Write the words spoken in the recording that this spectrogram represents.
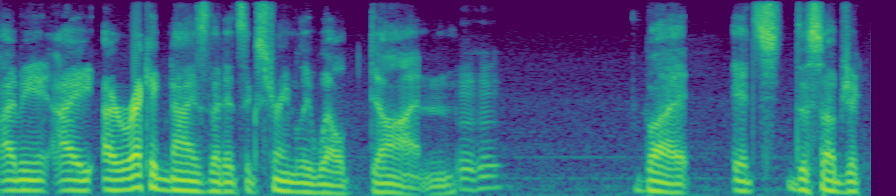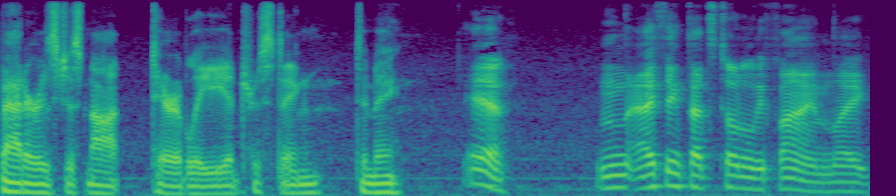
I mean, I I recognize that it's extremely well done, hmm but it's the subject matter is just not terribly interesting to me. Yeah, Mm, I think that's totally fine. Like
